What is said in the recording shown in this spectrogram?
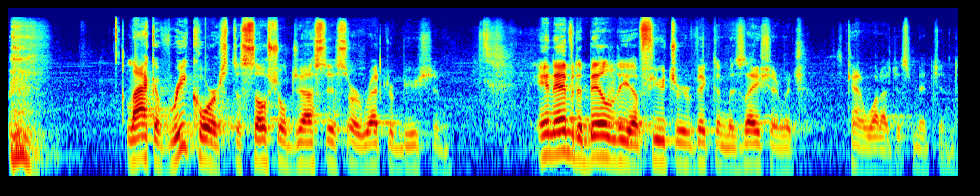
lack of recourse to social justice or retribution, inevitability of future victimization, which is kind of what I just mentioned.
